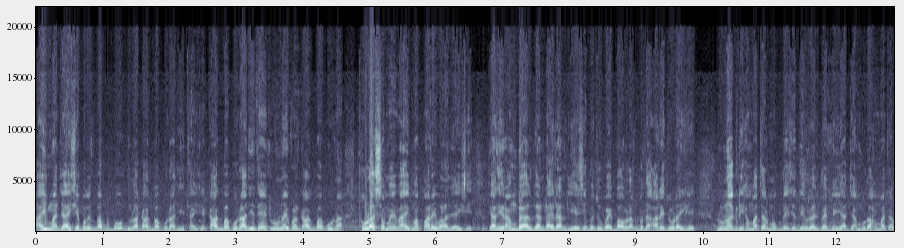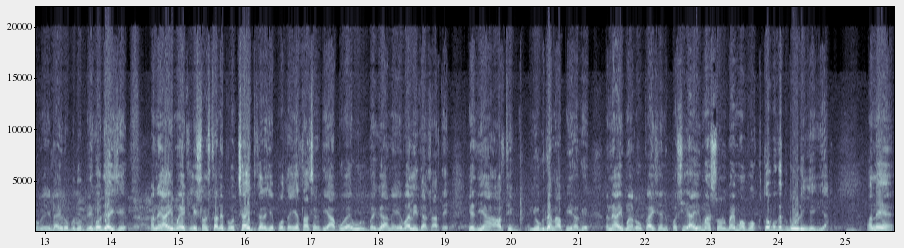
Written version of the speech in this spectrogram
આઈમાં જાય છે ભગત બાપુ, બહુ દુલા કાગબાપુ રાજી થાય છે. કાગબાપુ રાજી થાય એટલું નહીં, પણ કાગબાપુના થોડા સમયમાં આઈમાં પારેવાળા જાય છે. ત્યાંથી રામભાઈ અલગાન ડાયરાને લે છે, બજુભાઈ બાવળાને બધા હારે જોડાય છે. લુણાગડી સમાચાર મોકલે છે, દેવરાજભાઈ નૈયા, જાંબુડા સમાચાર એ ડાયરો બધો ભેગો જાય છે. અને આઈમાં એટલી સંસ્થાને પ્રોત્સાહિત કરે છે, પોતે યથાશક્તિ આપવું એવું ભેગા અને એવા લીધા સાથે કે જ્યાં આર્થિક યોગદાન આપી શકે અને આઈમાં રોકાય છે. અને પછી આઈમાં સોનબાઈમાં વખતો વખત બોર્ડિંગ ગયા. અને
